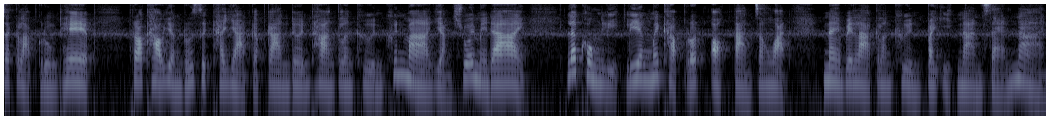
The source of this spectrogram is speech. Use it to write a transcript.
จะกลับกรุงเทพ เพราะเขายังรู้สึกขยาดกับการเดินทางกลางคืนขึ้นมาอย่างช่วยไม่ได้ และคงหลีกเลี่ยงไม่ขับรถออกต่างจังหวัด ในเวลากลางคืนไปอีกนานแสนนาน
